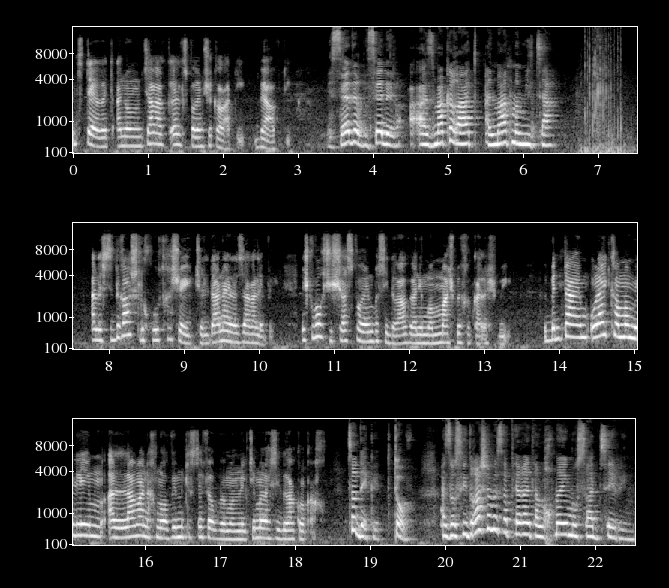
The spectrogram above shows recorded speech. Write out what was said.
מצטערת, אני ממליצה רק על ספרים שקראתי, ואהבתי. בסדר, בסדר. אז מה קראת? על מה את ממליצה? על הסדרה שליחות חשאית של דנה אלעזר הלוי. יש כבר שישה ספרים בסדרה ואני ממש מחכה לשביעי. ובינתיים, אולי כמה מילים על למה אנחנו אוהבים את הספר וממליצים על הסדרה כל כך. צודקת, טוב. אז זו סדרה שמספרת על לוחמי מוסד צעירים,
